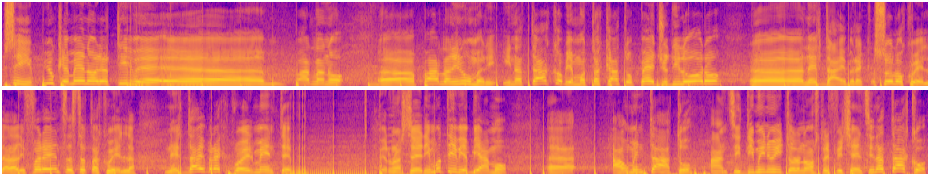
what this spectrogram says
Sì, più che meno reattive eh, parlano, eh, parlano, i numeri. In attacco abbiamo attaccato peggio di loro eh, nel tiebreak, solo quella, la differenza è stata quella. Nel tiebreak probabilmente per una serie di motivi abbiamo eh, aumentato, anzi diminuito la nostra efficienza in attacco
